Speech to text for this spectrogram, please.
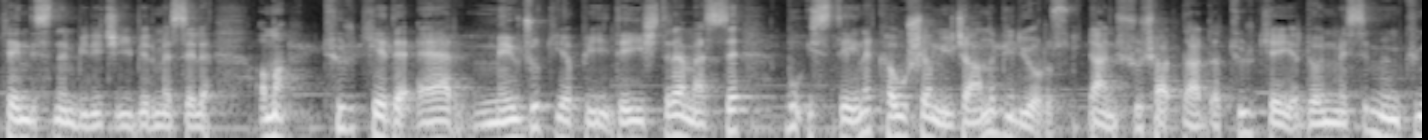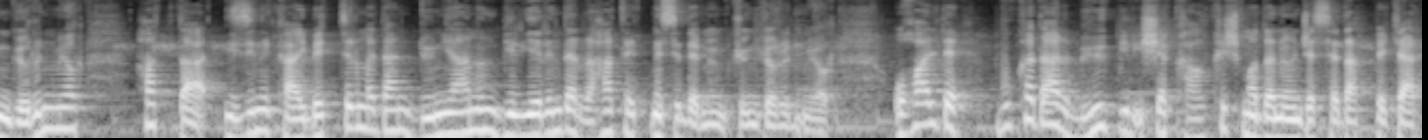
Kendisinin bileceği bir mesele. Ama Türkiye'de eğer mevcut yapıyı değiştiremezse bu isteğine kavuşamayacağını biliyoruz. Yani şu şartlarda Türkiye'ye dönmesi mümkün görünmüyor. Hatta izini kaybettirmeden dünyanın bir yerinde rahat etmesi de mümkün görünmüyor. O halde bu kadar büyük bir işe kalkışmadan önce Sedat Peker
